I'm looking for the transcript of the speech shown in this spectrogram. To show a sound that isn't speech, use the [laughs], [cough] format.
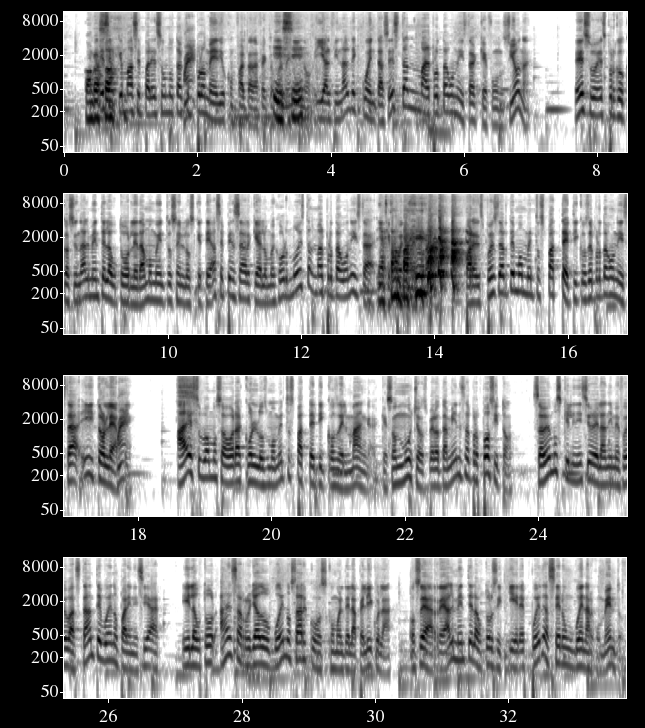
es el que más se parece a un otaku promedio con falta de afecto femenino, y al final de cuentas es tan mal protagonista que funciona. Eso es porque ocasionalmente el autor le da momentos en los que te hace pensar que a lo mejor no es tan mal protagonista y que puede [laughs] para después darte momentos patéticos del protagonista y trolearte. A eso vamos ahora con los momentos patéticos del manga, que son muchos, pero también es a propósito. Sabemos que el inicio del anime fue bastante bueno para iniciar, y el autor ha desarrollado buenos arcos como el de la película, o sea, realmente el autor si quiere puede hacer un buen argumento.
